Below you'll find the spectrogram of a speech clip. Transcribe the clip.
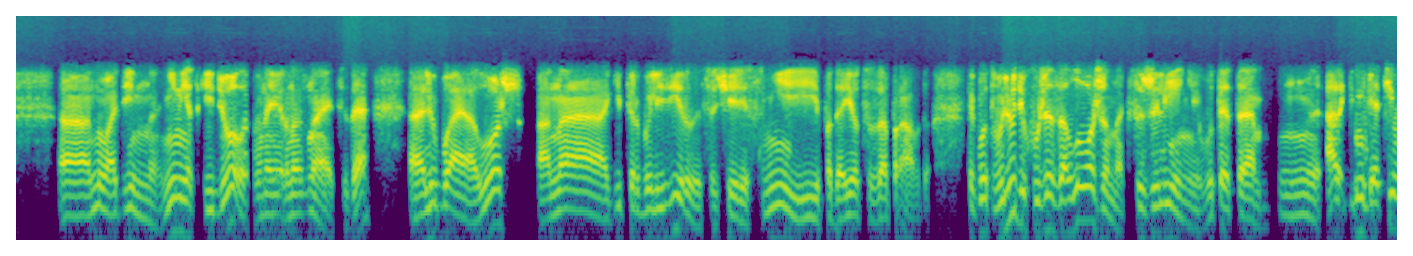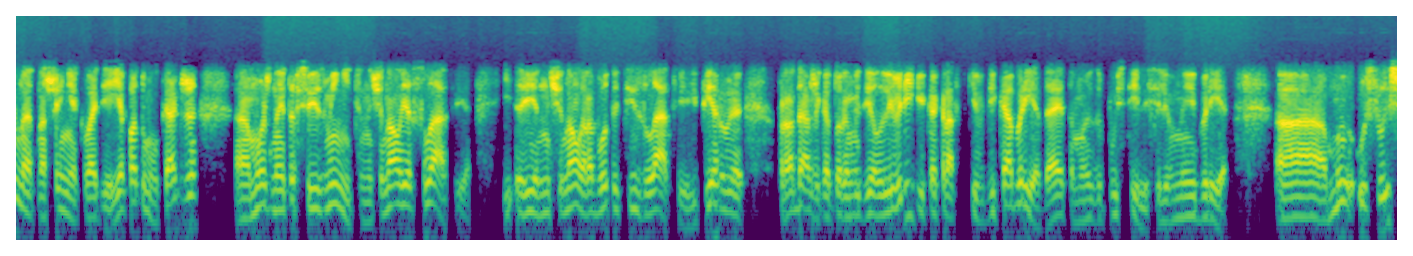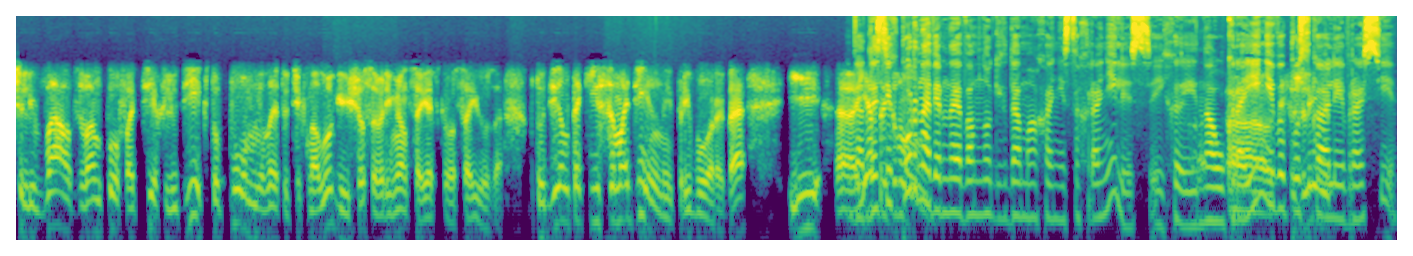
а, ну, один немецкий идеолог, вы, наверное, знаете, да, а, любая ложь, она гиперболизируется через СМИ и подается за правду. Так вот, в людях уже заложено, к сожалению, вот это негативное отношение к воде. Я подумал, как же можно это все изменить? Начинал я с Латвии. И, и начинал работать из Латвии. И первые продажи, которые мы делали в Риге, как раз-таки в декабре, да, это мы запустились, или в ноябре, э, мы услышали вал звонков от тех людей, кто помнил эту технологию еще со времен Советского Союза, кто делал такие самодельные приборы, да. И, э, да, до придумал... сих пор, наверное, во многих домах они сохранились, их и на Украине а, выпускали, и в России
